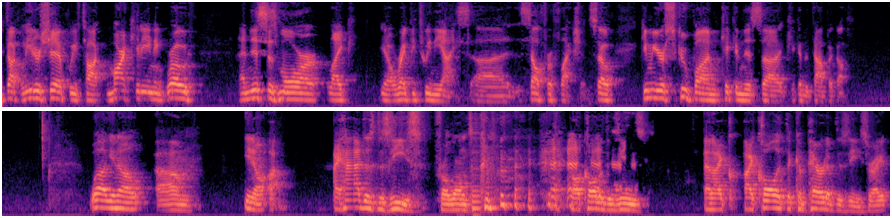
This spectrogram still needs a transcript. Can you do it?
We've talked leadership, we've talked marketing and growth, and this is more like you know right between the eyes, uh, self reflection. So, give me your scoop on kicking this, uh, kicking the topic off. Well, you know, um, you know, I, I had this disease for a long time. I'll call it disease. And I, I call it the comparative disease, right?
